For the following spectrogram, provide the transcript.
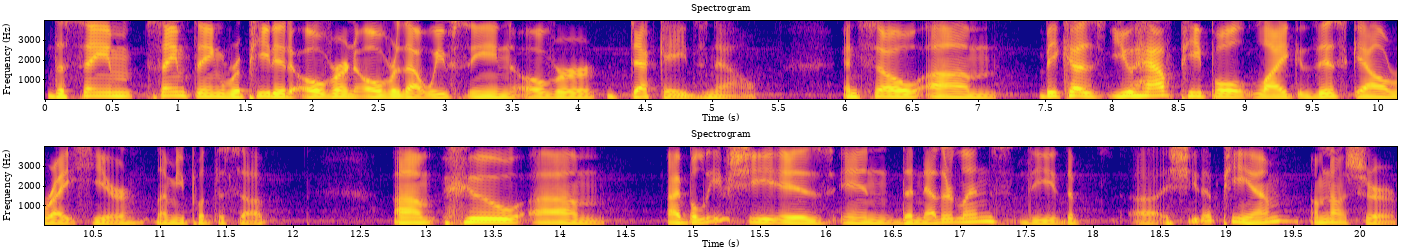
the same same thing repeated over and over that we've seen over decades now. And so um because you have people like this gal right here, let me put this up, um, who um, I believe she is in the Netherlands. The the uh, is she the PM? I'm not sure.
